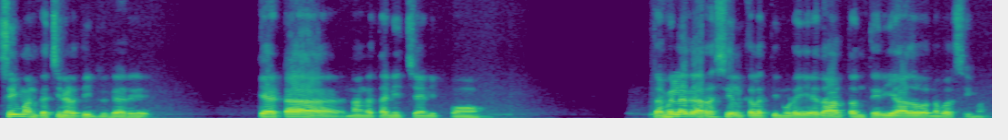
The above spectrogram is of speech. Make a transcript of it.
சீமான் கட்சி நடத்திட்டு இருக்காரு. கேட்டால் நாங்கள் தனிச்சே நிற்போம் தமிழக அரசியல் களத்தினுடைய யதார்த்தம் தெரியாத ஒரு நபர் சீமான்.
